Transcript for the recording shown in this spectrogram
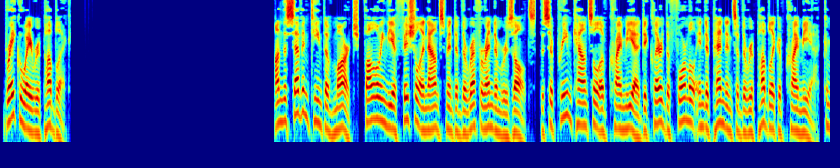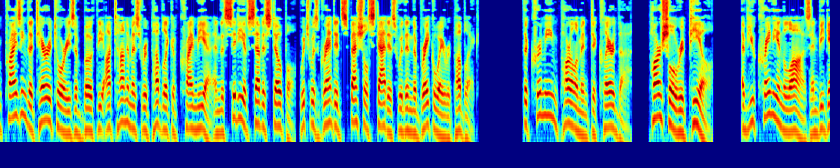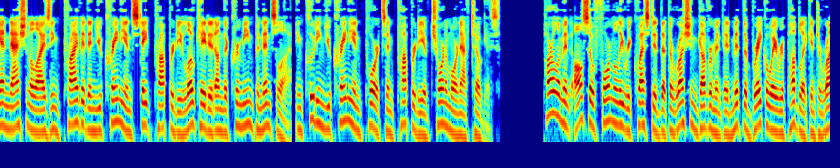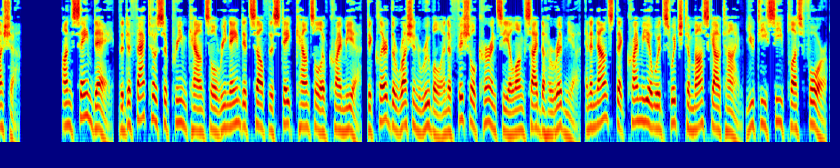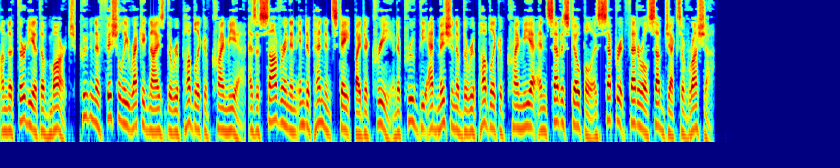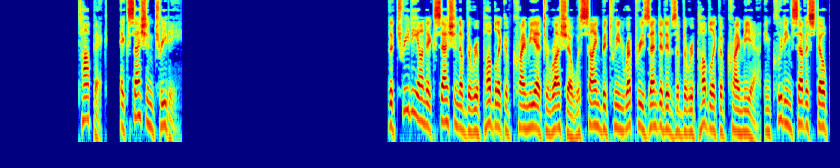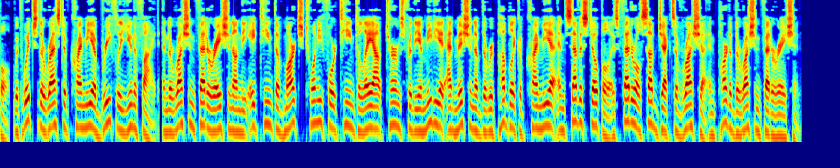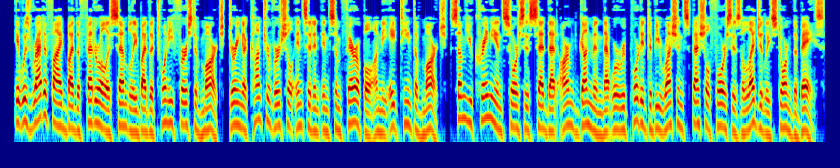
Breakaway republic On 17 March, following the official announcement of the referendum results, the Supreme Council of Crimea declared the formal independence of the Republic of Crimea, comprising the territories of both the Autonomous Republic of Crimea and the city of Sevastopol, which was granted special status within the breakaway republic. The Crimean parliament declared the partial repeal of Ukrainian laws and began nationalizing private and Ukrainian state property located on the Crimean Peninsula, including Ukrainian ports and property of Chornomornaftogaz. Parliament also formally requested that the Russian government admit the breakaway republic into Russia. On same day, the de facto Supreme Council renamed itself the State Council of Crimea, declared the Russian ruble an official currency alongside the hryvnia, and announced that Crimea would switch to Moscow time UTC +4 on 30 March. Putin officially recognized the Republic of Crimea as a sovereign and independent state by decree and approved the admission of the Republic of Crimea and Sevastopol as separate federal subjects of Russia. Topic: Accession treaty The Treaty on Accession of the Republic of Crimea to Russia was signed between representatives of the Republic of Crimea including Sevastopol with which the rest of Crimea briefly unified and the Russian Federation on 18 March 2014 to lay out terms for the immediate admission of the Republic of Crimea and Sevastopol as federal subjects of Russia and part of the Russian Federation. It was ratified by the Federal Assembly by 21 March. During a controversial incident in Simferopol on 18 March, some Ukrainian sources said that armed gunmen that were reported to be Russian special forces allegedly stormed the base.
